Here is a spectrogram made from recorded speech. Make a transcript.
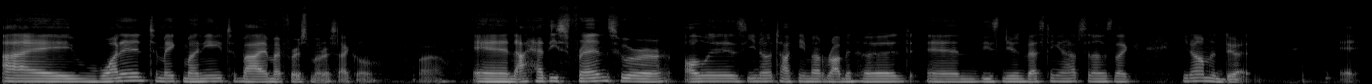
I wanted to make money to buy my first motorcycle. Wow. And I had these friends who were always, you know, talking about Robinhood and these new investing apps. And I was like, you know, I'm going to do it.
